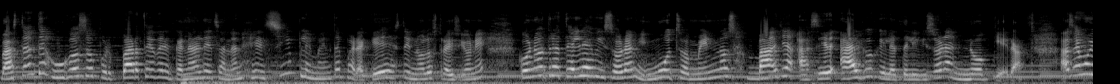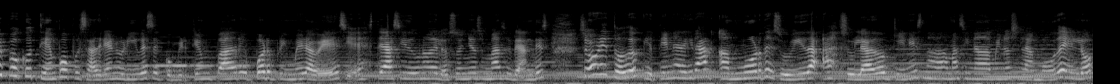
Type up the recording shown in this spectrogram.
bastante jugoso por parte del canal de San Ángel simplemente para que este no los traicione con otra televisora ni mucho menos vaya a hacer algo que la televisora no quiera. Hace muy poco tiempo, pues Adrián Uribe se convirtió en padre por primera vez y este ha sido uno de los sueños más grandes, sobre todo que tiene el gran amor de su vida a su lado, quien es nada más y nada menos la modelo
